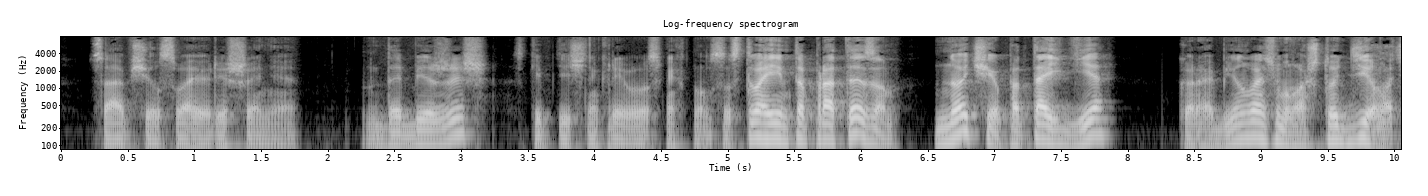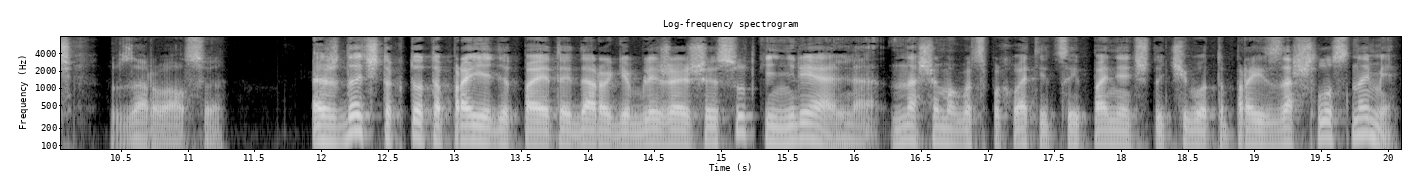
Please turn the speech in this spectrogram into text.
— сообщил свое решение. — Добежишь? — скептично криво усмехнулся. — С твоим-то протезом? Ночью по тайге? — Карабин возьму, а что делать? — взорвался. Ждать, что кто-то проедет по этой дороге в ближайшие сутки, нереально. Наши могут спохватиться и понять, что чего-то произошло с нами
